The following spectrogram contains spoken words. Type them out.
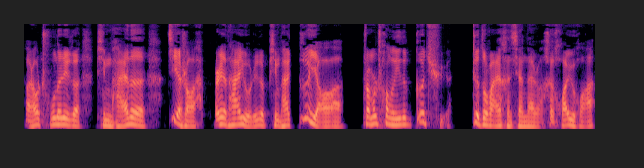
啊。然后除了这个品牌的介绍啊，而且他还有这个品牌歌谣啊，专门创作一个歌曲，这个做法也很现代是吧？很华语华啊。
